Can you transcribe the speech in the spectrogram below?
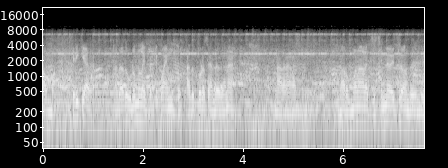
ஆமாம் பிரிக்காத அதாவது உடுமலைப்பட்டு கோயம்புத்தூர். அது கூட சேர்ந்தது தானே நான் அதனால் நான் ரொம்ப நாள் ஆச்சு சின்ன வயசில் வந்தது இந்த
